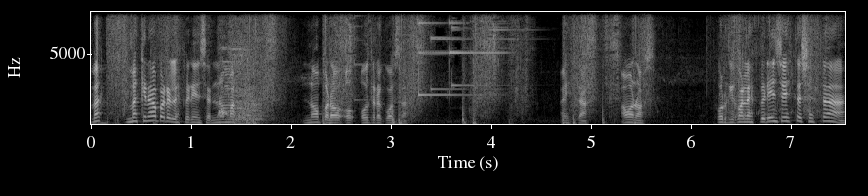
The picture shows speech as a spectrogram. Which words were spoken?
Más, que nada para la experiencia, no más no para otra cosa. Ahí está. Vámonos. Porque con la experiencia esta ya está.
